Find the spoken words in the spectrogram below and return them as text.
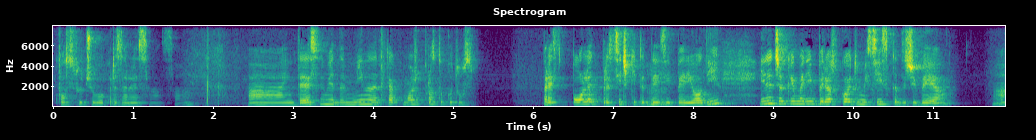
какво се случило през Ренесанса. А, интересно ми е да мина така, ако може, просто като през полет, през всичките тези периоди. Иначе, ако има един период, в който ми се иска да живея, а,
